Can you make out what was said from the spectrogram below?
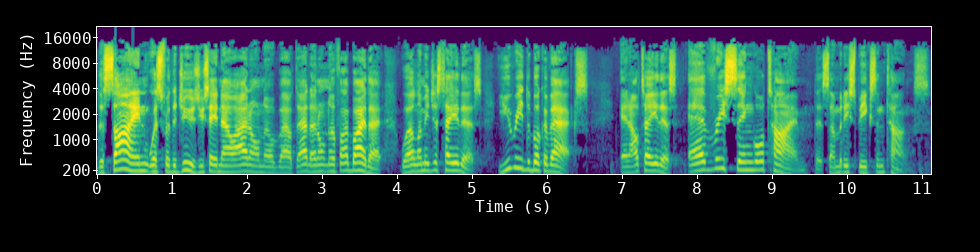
The sign was for the Jews. You say, now, I don't know about that. I don't know if I buy that. Well, let me just tell you this. You read the book of Acts, and I'll tell you this every single time that somebody speaks in tongues,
